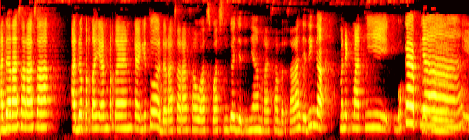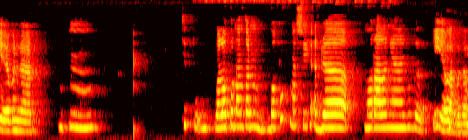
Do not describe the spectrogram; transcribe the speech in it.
Ada rasa-rasa ada pertanyaan-pertanyaan kayak gitu ada rasa-rasa was-was juga jadinya merasa bersalah. Jadi nggak menikmati bokepnya. Mm-mm. iya benar. Gitu walaupun nonton bokep masih ada moralnya juga lah. Iyalah benar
